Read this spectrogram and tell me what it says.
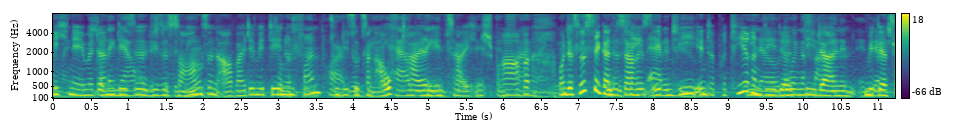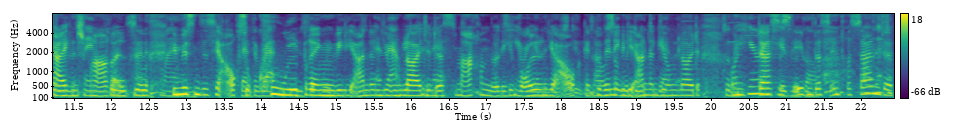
ich nehme dann diese, diese Songs und arbeite mit denen und tue die sozusagen aufteilen in Zeichensprache. Und das Lustige an der Sache ist eben, wie interpretieren interpretieren die, die dann mit der Zeichensprache. Also die müssen das ja auch so cool bringen, wie die anderen jungen Leute das machen. Sie wollen ja auch genauso wie die anderen jungen Leute. Und das ist eben das Interessante.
